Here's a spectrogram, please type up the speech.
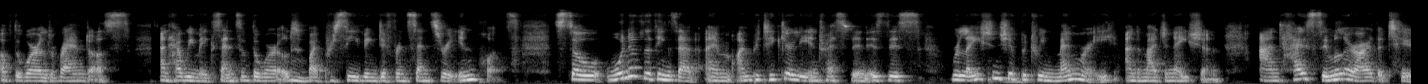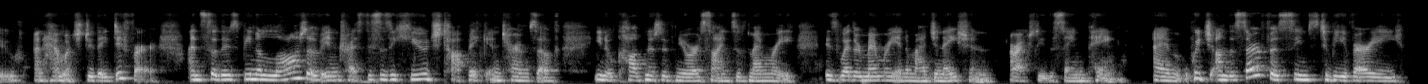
of the world around us and how we make sense of the world mm. by perceiving different sensory inputs. So, one of the things that I'm, I'm particularly interested in is this relationship between memory and imagination and how similar are the two and how much do they differ and so there's been a lot of interest this is a huge topic in terms of you know cognitive neuroscience of memory is whether memory and imagination are actually the same thing um, which on the surface seems to be a very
